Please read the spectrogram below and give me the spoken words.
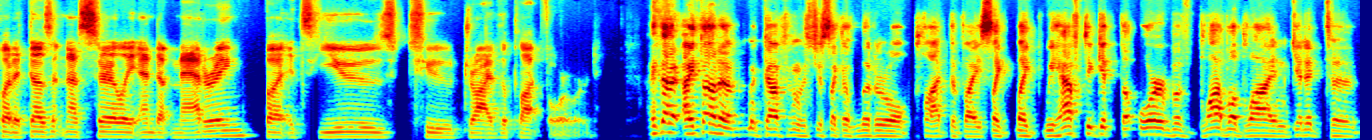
but it doesn't necessarily end up mattering, but it's used to drive the plot forward. I thought I thought a MacGuffin was just like a literal plot device. Like like we have to get the orb of blah blah blah and get it to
